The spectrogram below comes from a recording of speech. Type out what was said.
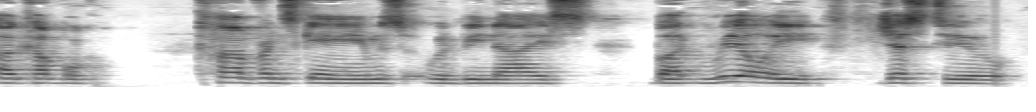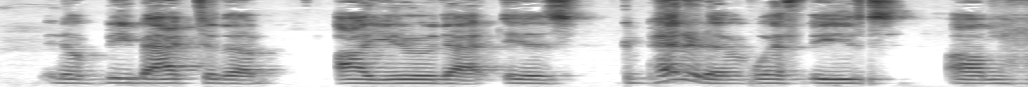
a couple conference games would be nice, but really just to you know be back to the IU that is competitive with these um,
